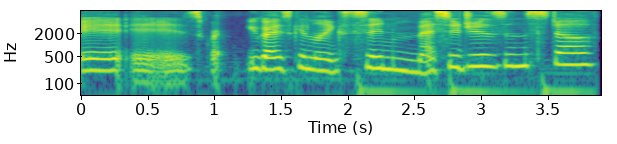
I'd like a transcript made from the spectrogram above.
It is great. You guys can like send messages and stuff.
